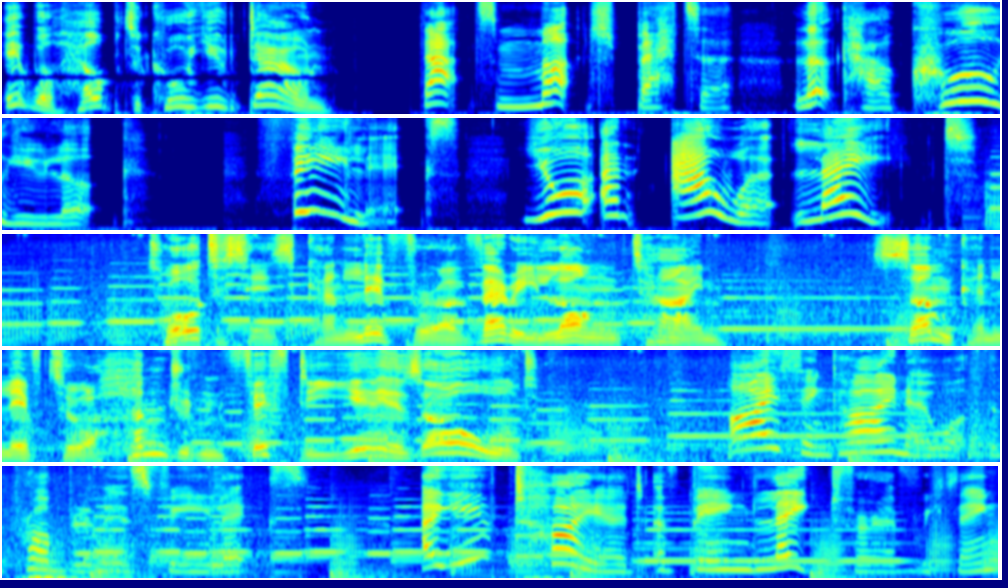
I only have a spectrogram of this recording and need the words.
It will help to cool you down. That's much better. Look how cool you look. Felix, you're an hour late. Tortoises can live for a very long time. Some can live to 150 years old. Think I know what the problem is, Felix. Are you tired of being late for everything?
